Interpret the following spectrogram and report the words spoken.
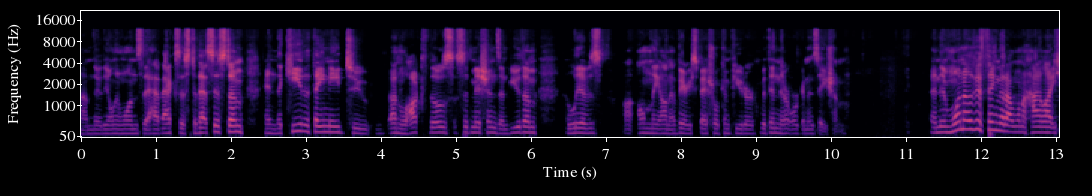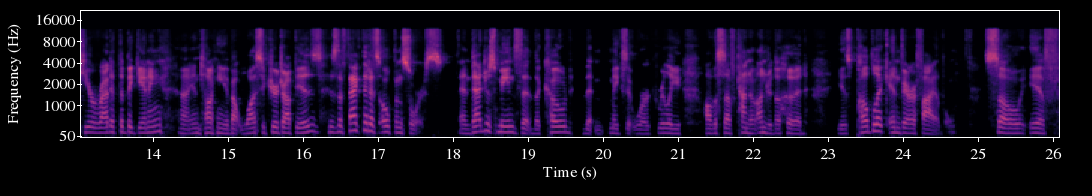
Um, they're the only ones that have access to that system, and the key that they need to unlock those submissions and view them lives uh, only on a very special computer within their organization. And then one other thing that I want to highlight here right at the beginning uh, in talking about what SecureDrop is, is the fact that it's open source. And that just means that the code that makes it work, really all the stuff kind of under the hood, is public and verifiable. So if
